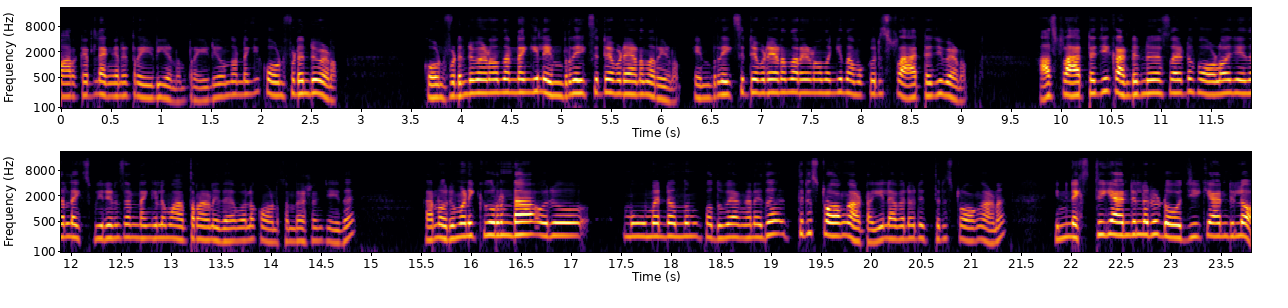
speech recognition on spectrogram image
മാർക്കറ്റിൽ എങ്ങനെ ട്രേഡ് ചെയ്യണം? ട്രേഡ് ചെയ്യണമെന്നുണ്ടെങ്കിൽ കോൺഫിഡന്റ് വേണം. കോൺഫിഡന്റ് വേണമെന്നുണ്ടെങ്കിൽ എൻട്രി എക്സിറ്റ് എവിടെയാണെന്ന് അറിയണം. എൻട്രി എക്സിറ്റ് എവിടെയാണെന്ന് അറിയണമെന്നെങ്കിൽ നമുക്കൊരു സ്ട്രാറ്റജി വേണം. ആ സ്ട്രാറ്റജി കണ്ടിന്യൂസ് ആയിട്ട് ഫോളോ ചെയ്തുള്ള എക്സ്പീരിയൻസ് ഉണ്ടെങ്കിൽ മാത്രമാണ് ഇതേപോലെ കോൺസെൻട്രേഷൻ ചെയ്ത്. കാരണം ഒരു മണിക്കൂറിന്റെ ഒരു മൂവ്മെന്റ് ഒന്നും പൊതുവെ അങ്ങനെ ഇത് ഇത്തിരി സ്ട്രോങ് ആട്ടോ. ഈ ലെവൽ ഒരു ഇത്തിരി സ്ട്രോങ് ആണ്. ഇനി നെക്സ്റ്റ് ക്യാൻഡിൽ ഒരു ഡോജി ക്യാൻഡിലോ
